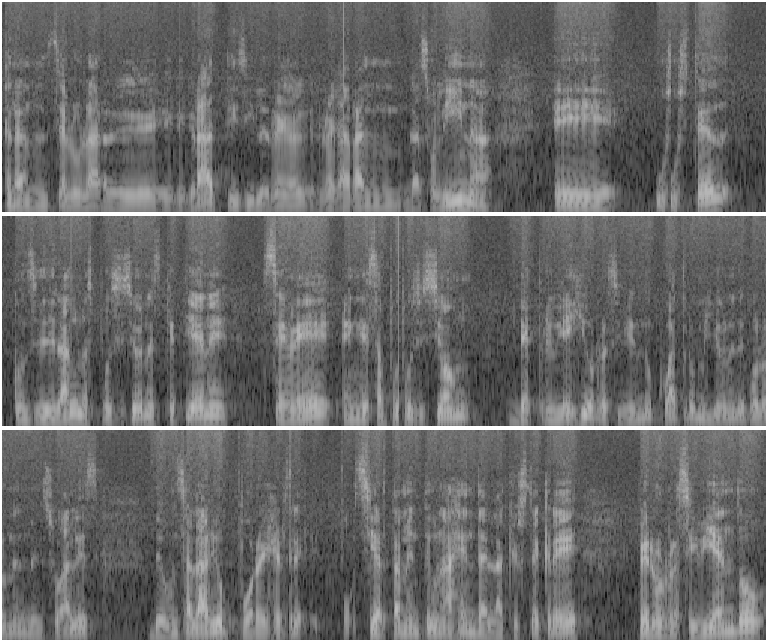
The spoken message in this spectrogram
tendrán celular eh, gratis y le regalarán gasolina eh, usted, considerando las posiciones que tiene, se ve en esa posición de privilegio recibiendo 4 millones de colones mensuales de un salario por ejercer ciertamente una agenda en la que usted cree, pero recibiendo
